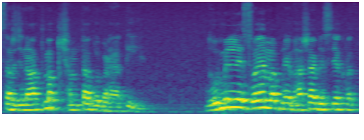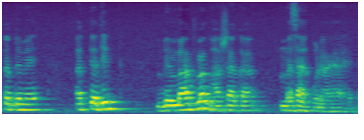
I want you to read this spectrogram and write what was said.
सर्जनात्मक क्षमता को बढ़ाती है। धूमिल ने स्वयं अपने भाषा विषयक वक्तव्य में अत्यधिक बिंबात्मक भाषा का मज़ाक उड़ाया है।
